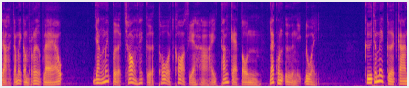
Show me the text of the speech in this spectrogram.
จากจะไม่กำเริบแล้ว ยังไม่เปิดช่องให้เกิดโทษข้อเสียหายทั้งแก่ตนและคนอื่นอีกด้วย คือจะไม่เกิดการ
